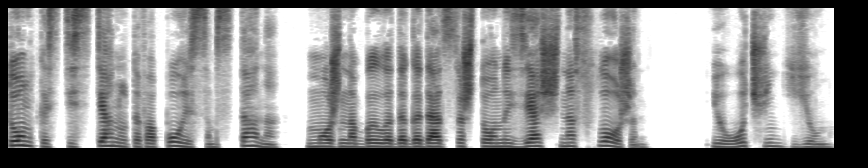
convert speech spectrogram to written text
тонкости стянутого поясом стана можно было догадаться, что он изящно сложен и очень юн.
